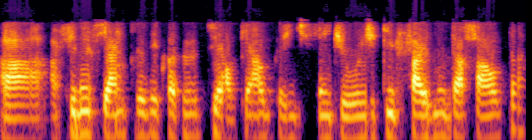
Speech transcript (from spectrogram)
a, a financiar a empresa de recuperação judicial, que é algo que a gente sente hoje que faz muita falta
